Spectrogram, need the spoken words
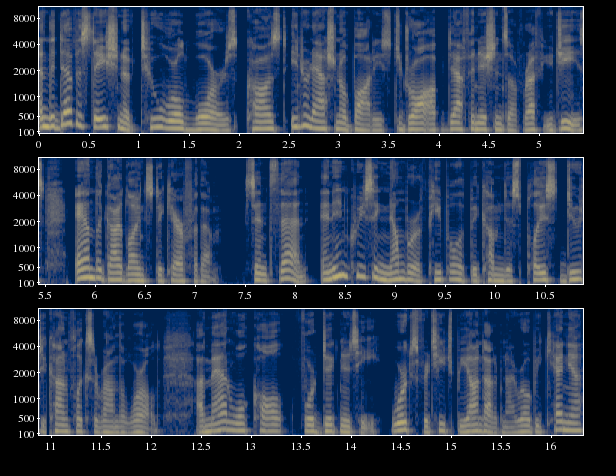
And the devastation of two world wars caused international bodies to draw up definitions of refugees and the guidelines to care for them. Since then, an increasing number of people have become displaced due to conflicts around the world. A man we'll call For Dignity works for TeachBeyond out of Nairobi, Kenya,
